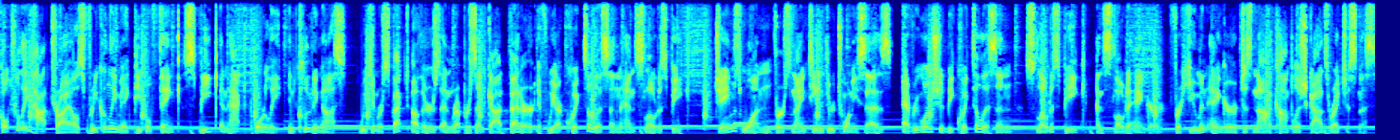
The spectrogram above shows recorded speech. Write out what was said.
Culturally hot trials frequently make people think, speak, and act poorly, including us. We can respect others and represent God better if we are quick to listen and slow to speak. James 1, verse 19 through 20 says, Everyone should be quick to listen, slow to speak, and slow to anger, for human anger does not accomplish God's righteousness.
